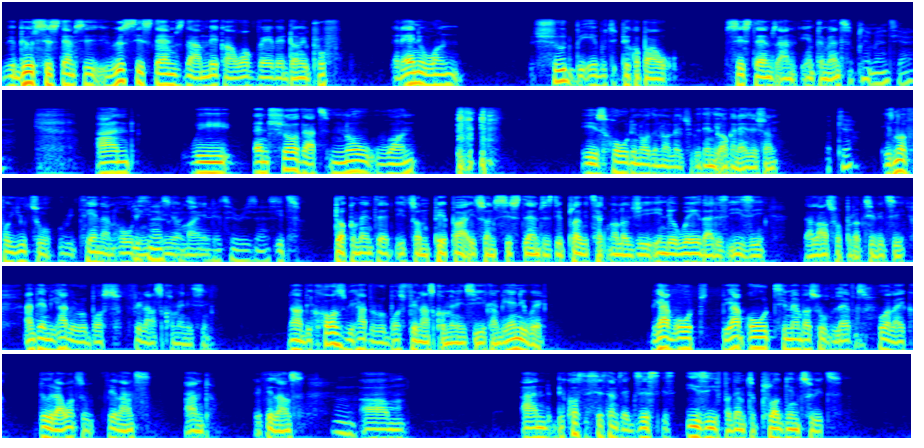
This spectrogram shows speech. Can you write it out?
We build systems we build systems that make our work very very dummy proof. That anyone should be able to pick up our systems and implement. supplement yeah And we ensure that no one is holding all the knowledge within the organization. okay It's not for you to retain and hold in, in your mind. reasons it's documented, it's on paper, it's on systems, it's deployed with technology in a way that is easy, that allows for productivity. And then we have a robust freelance community. Now, because we have a robust freelance community, you can be anywhere. We have old we have old team members who've left who are like, dude, I want to freelance and they freelance. Mm. Um and because the systems exist, it's easy for them to plug into it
